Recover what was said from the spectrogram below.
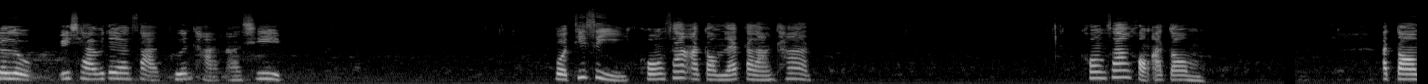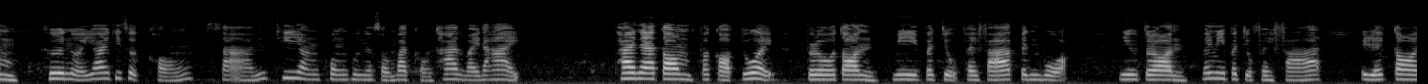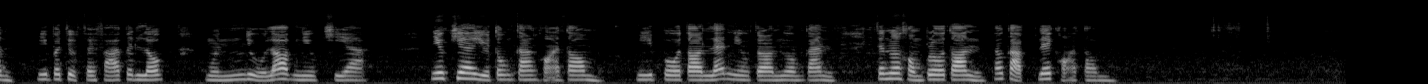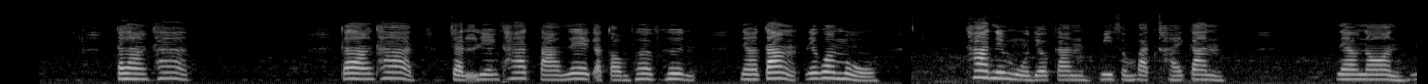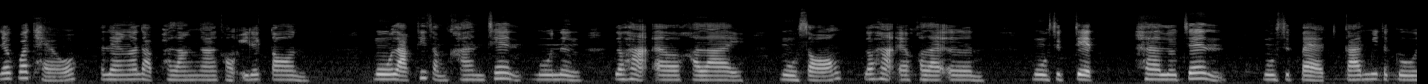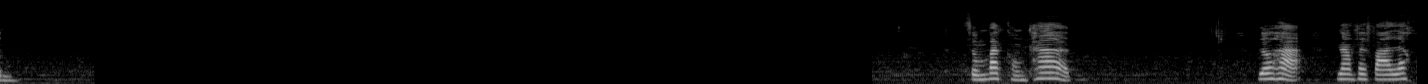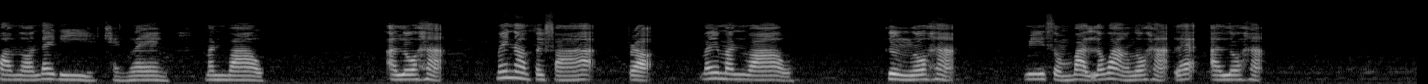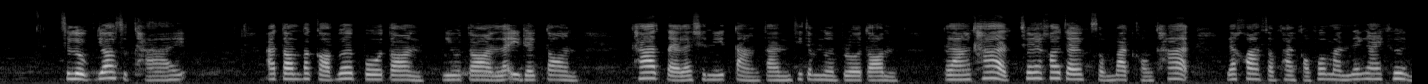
สรุป วิชาวิทยาศาสตร์พื้นฐานอาชีพ บทที่ 4 โครงสร้างอะตอมและตารางธาตุ โครงสร้างของอะตอม อะตอมคือหน่วยย่อยที่สุดของสารที่ยังคงคุณสมบัติของธาตุไว้ได้ ภายในอะตอมประกอบด้วย โปรตอนมีประจุไฟฟ้าเป็นบวก นิวตรอนไม่มีประจุไฟฟ้า อิเล็กตรอนมีประจุไฟฟ้าเป็นลบ หมุนอยู่รอบนิวเคลียร์ นิวเคลียร์อยู่ตรงกลางของอะตอม มีโปรตอนและนิวตรอนรวมกันจำนวนของโปรตอนเท่ากับเลขของอะตอม ตารางธาตุ ตารางธาตุจัดเรียงธาตุตามเลขอะตอมเพิ่มขึ้น แนวตั้งเรียกว่าหมู่ ธาตุในหมู่เดียวกันมีสมบัติคล้ายกัน แนวนอนเรียกว่าแถว แสดงระดับพลังงานของอิเล็กตรอน หมู่หลักที่สำคัญ เช่น หมู่ 1 โลหะแอลคาไลน์ หมู่ 2 โลหะแอลคาไลน์เอิร์น หมู่ 17 ไฮโดรเจน หมู่ 18 ก๊าซมีตระกูลสมบัติของธาตุโลหะ นำไฟฟ้าและความร้อนได้ดี แข็งแรง มันวาว อโลหะ ไม่นำไฟฟ้า เปราะ ไม่มันวาว กึ่งโลหะ มีสมบัติระหว่างโลหะและอโลหะ สรุปย่อสุดท้าย อะตอมประกอบด้วยโปรตอน นิวตรอน และอิเล็กตรอน ธาตุแต่ละชนิดต่างกันที่จำนวนโปรตอนตารางธาตุช่วยให้เข้าใจสมบัติของธาตุและความสัมพันธ์ของพวกมันได้ง่ายขึ้น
